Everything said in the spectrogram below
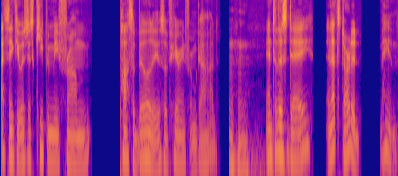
I think it was just keeping me from possibilities of hearing from God. mm-hmm. And to this day, and that started, man,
